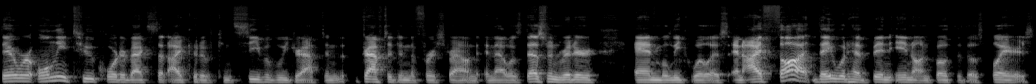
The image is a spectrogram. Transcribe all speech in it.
there were only two quarterbacks that I could have conceivably drafted in the, drafted in the first round, and that was Desmond Ridder and Malik Willis. And I thought they would have been in on both of those players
